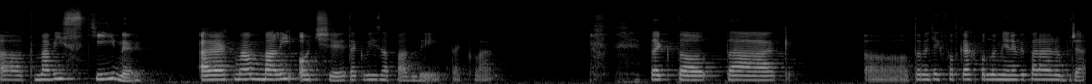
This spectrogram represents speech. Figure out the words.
uh, tmavý stíny. A jak mám malý oči, takový zapadlý, takhle, tak to, tak uh, to na těch fotkách podle mě nevypadá dobře.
